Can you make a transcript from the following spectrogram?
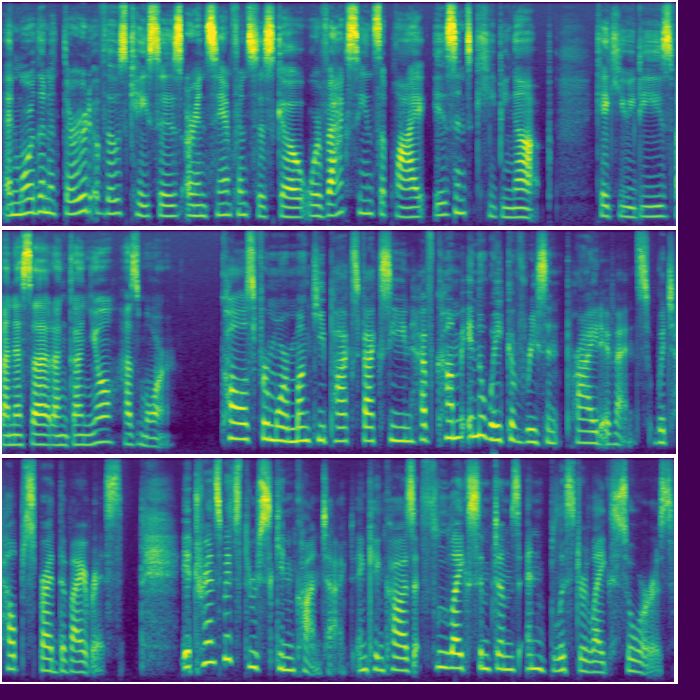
and more than a third of those cases are in San Francisco, where vaccine supply isn't keeping up. KQED's Vanessa Rancaño has more. Calls for more monkeypox vaccine have come in the wake of recent Pride events, which help spread the virus. It transmits through skin contact and can cause flu like symptoms and blister like sores.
